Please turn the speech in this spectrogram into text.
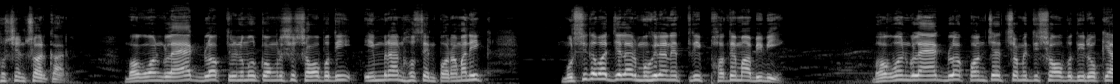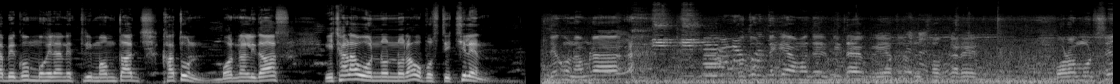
হোসেন সরকার। ভগবানগোলা এক ব্লক তৃণমূল কংগ্রেসের সভাপতি ইমরান হোসেন পরামানিক, মুর্শিদাবাদ জেলার মহিলা নেত্রী ফতেমা বিবি ভগবানগোলা এক ব্লক পঞ্চায়েত সমিতির সভাপতি রোকেয়া বেগম, মহিলা নেত্রী মমতাজ খাতুন, বর্ণালী দাস, এছাড়াও অন্য অন্যান্যরা উপস্থিত ছিলেন। দেখুন, আমরা প্রথম থেকে আমাদের বিধায়ক রিয়াত সরকারের পরামর্শে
